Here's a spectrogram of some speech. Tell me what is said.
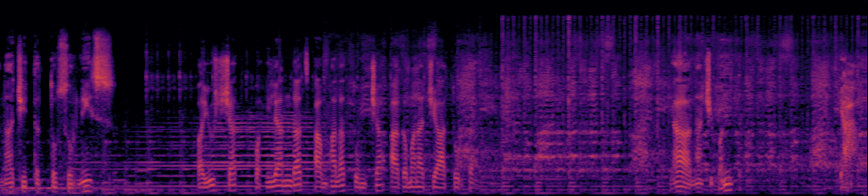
अनाची दत्तो सुरणीस आयुष्यात पहिल्यांदाच आम्हाला तुमच्या आगमनाची आतुरता आहे. या अनाची पंत या.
